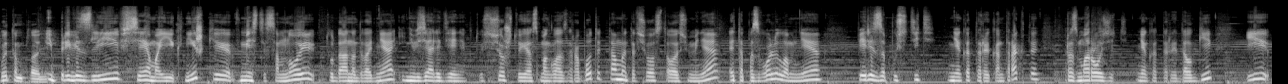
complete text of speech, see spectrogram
в этом плане. И привезли все мои книжки вместе со мной туда на два дня и не взяли денег. То есть все, что я смогла заработать там, это все осталось у меня. Это позволило мне перезапустить некоторые контракты, разморозить некоторые долги и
